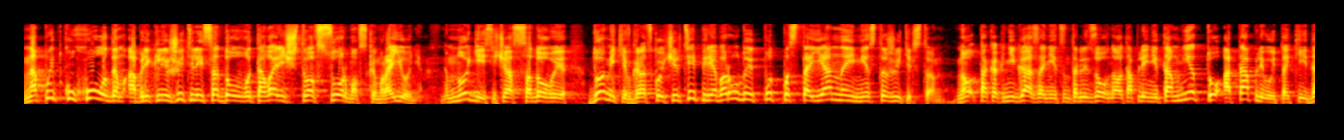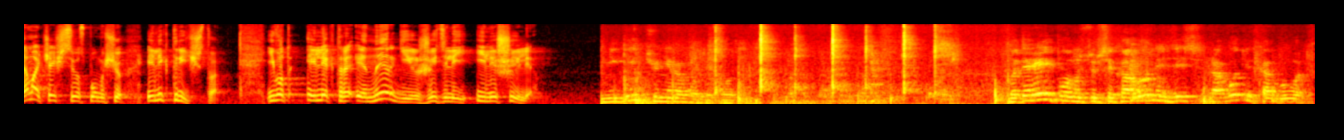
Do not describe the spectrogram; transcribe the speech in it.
На пытку холодом обрекли жителей садового товарищества в Сормовском районе. Многие сейчас садовые домики в городской черте переоборудуют под постоянное место жительства. Но так как ни газа, ни централизованного отопления там нет, то отапливают такие дома чаще всего с помощью электричества. И вот электроэнергии жителей и лишили. Нигде ничего не работает. Вот. Батареи полностью все холодные, здесь работает как бы вот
